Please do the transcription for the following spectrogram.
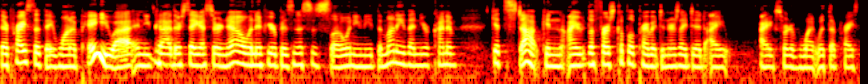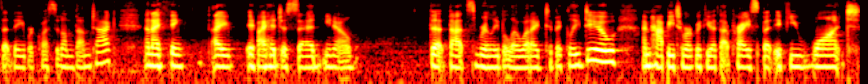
their price that they want to pay you at, and you can either say yes or no. And if your business is slow and you need the money, then you're kind of get stuck. And I the first couple of private dinners I did, I I sort of went with the price that they requested on Thumbtack, and I think I if I had just said you know that that's really below what I typically do. I'm happy to work with you at that price, but if you want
